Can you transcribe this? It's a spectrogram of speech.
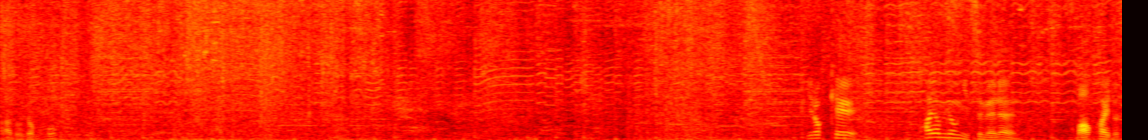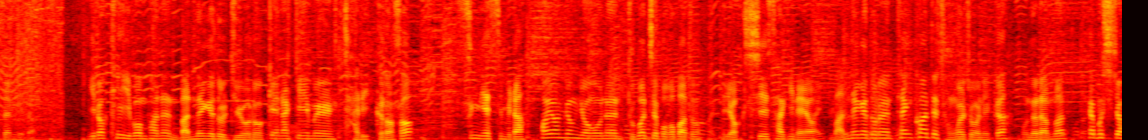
하나 녹였고. 이렇게 화염용이 있으면은 마오카이도 셉니다. 이렇게 이번 판은 만능의 돌 듀오로 꽤나 게임을 잘 이끌어서 승리했습니다. 화염용 영혼은 두 번째 먹어봐도 역시 사기네요. 만능의 돌은 탱커한테 정말 좋으니까 오늘 한번 해보시죠.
